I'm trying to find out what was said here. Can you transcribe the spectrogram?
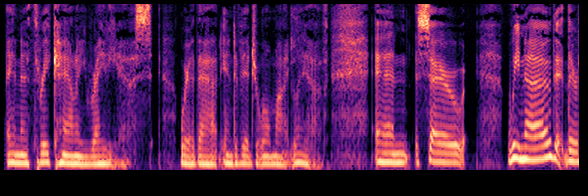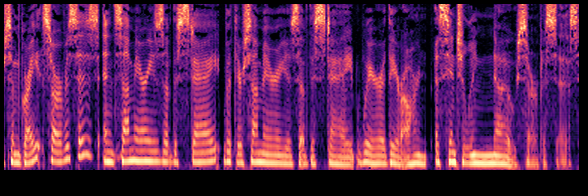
in a three county radius where that individual might live. And so we know that there's some great services in some areas of the state, but there's some areas of the state where there are essentially no services.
